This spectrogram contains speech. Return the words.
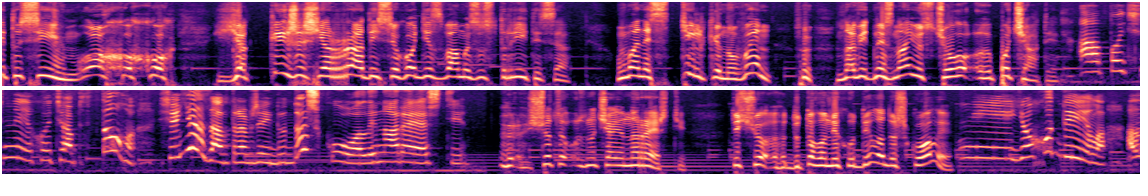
Привіт, усім! Ох, ох, ох! Який же ж я радий сьогодні з вами зустрітися! У мене стільки новин, навіть не знаю з чого е, почати. А почни хоча б з того, що я завтра вже йду до школи нарешті. Е, Що це означає нарешті? Ти що, е, до того не ходила до школи? Ні, я ходила, але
